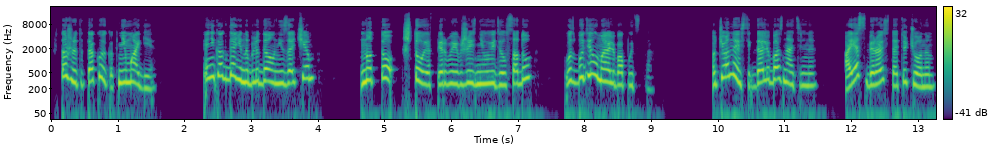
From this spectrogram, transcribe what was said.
Что же это такое, как не магия? Я никогда не наблюдал ни за чем, но то, что я впервые в жизни увидел в саду, возбудило мое любопытство. Ученые всегда любознательны, а я собираюсь стать ученым.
